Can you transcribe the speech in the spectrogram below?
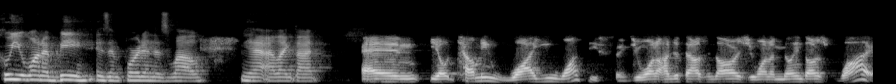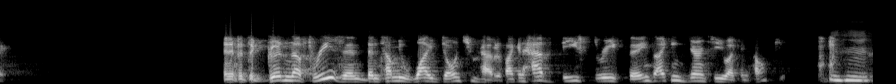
Who you want to be is important as well. Yeah, I like that. And you know, tell me why you want these things. You want a hundred thousand dollars. You want a million dollars. Why? And if it's a good enough reason, then tell me why don't you have it? If I can have these three things, I can guarantee you I can help you. Mm-hmm.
